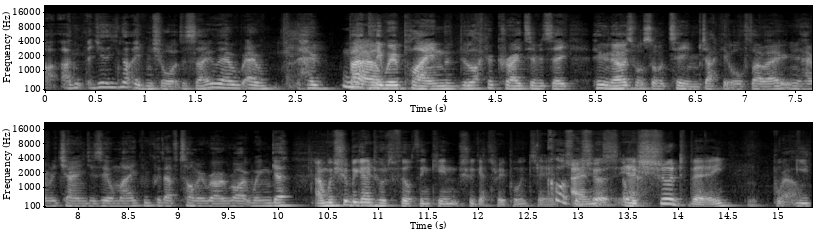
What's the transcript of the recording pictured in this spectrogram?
I, I, you're not even sure what to say. How, how, how badly No. we're playing, the, the lack of creativity. Who knows what sort of team Jackett will throw out and how many changes he'll make. We could have Tommy Rowe right winger. And we should be going to Huddersfield thinking should get three points here. Of course we and, should, And we should be. But Well, you,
